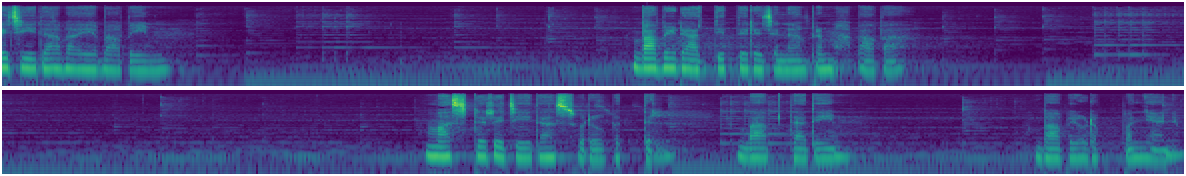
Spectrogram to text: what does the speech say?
രചയിതാവായ ബാബയും ബാബയുടെ ആദ്യത്തെ രചന ബ്രഹ്മബാബ മാസ്റ്റർ രചയിത സ്വരൂപത്തിൽ ബാബ്ദാദയും ബാബയോടൊപ്പം ഞാനും.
